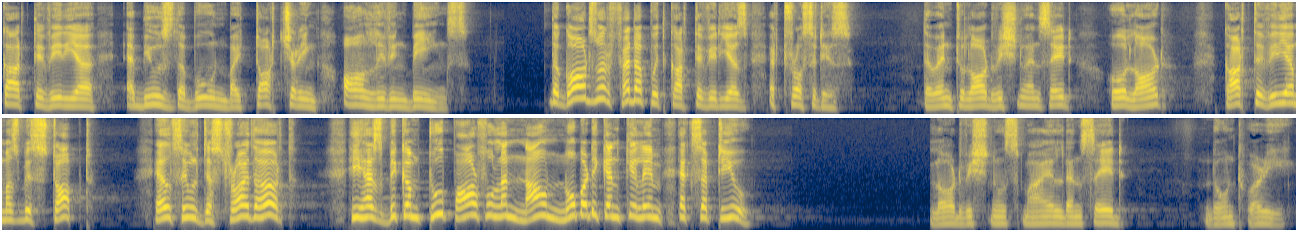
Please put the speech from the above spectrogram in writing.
Kartavirya abused the boon by torturing all living beings. The gods were fed up with Kartavirya's atrocities. They went to Lord Vishnu and said, O Lord, Kartavirya must be stopped, else he will destroy the earth. He has become too powerful and now nobody can kill him except you. Lord Vishnu smiled and said, Don't worry,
